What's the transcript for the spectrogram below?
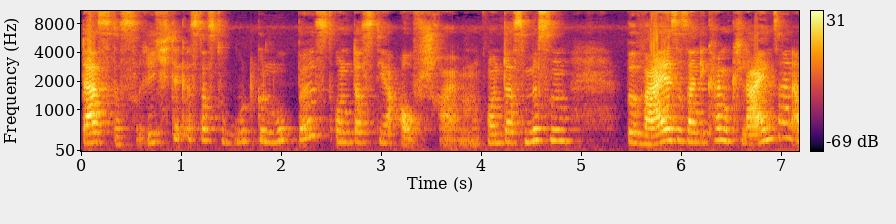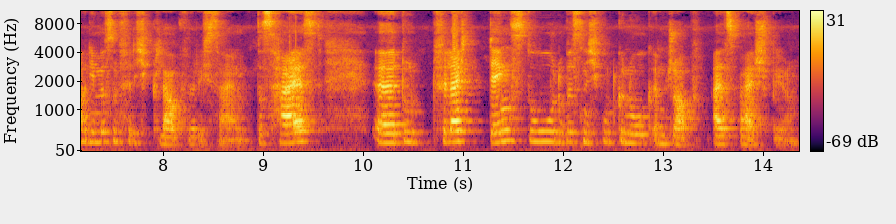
dass das richtig ist, dass du gut genug bist und das dir aufschreiben. Und das müssen Beweise sein, die können klein sein, aber die müssen für dich glaubwürdig sein. Das heißt, äh, du vielleicht denkst du, du bist nicht gut genug im Job als Beispiel.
